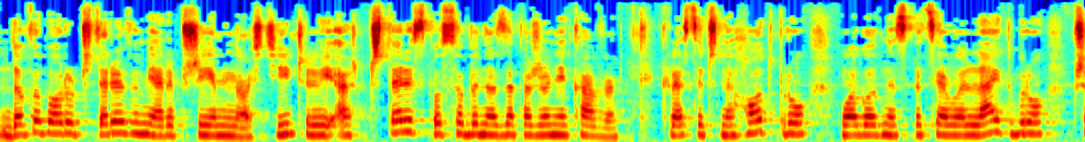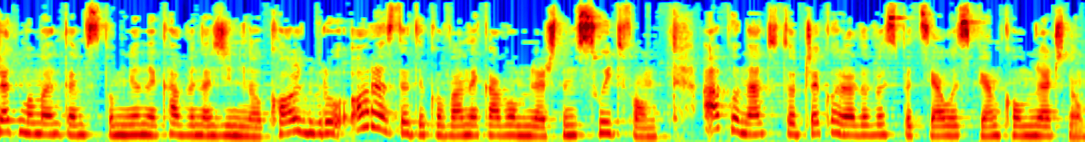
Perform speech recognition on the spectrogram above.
Do wyboru cztery wymiary przyjemności, czyli aż cztery sposoby na zaparzenie kawy. Klasyczne hot brew, łagodne specjały light brew, przed momentem wspomniane kawy na zimno cold brew oraz dedykowane kawom mlecznym sweet foam, a ponadto czekoladowe specjały z pianką mleczną.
